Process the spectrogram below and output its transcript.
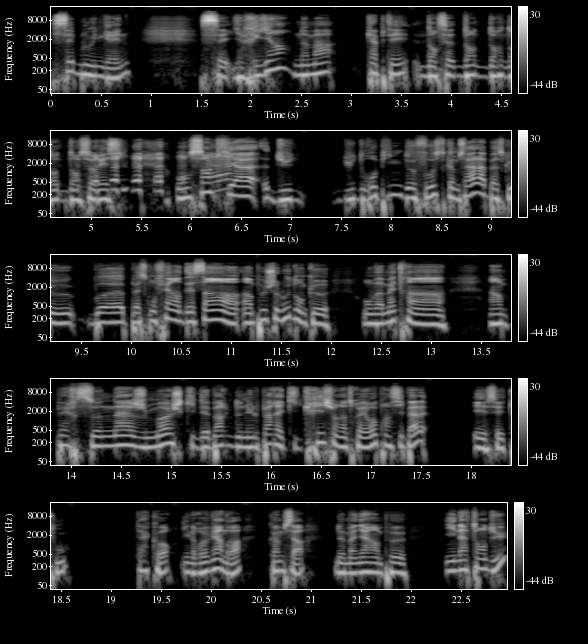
C'est Blue and Green. C'est rien ne m'a capté dans ce, dans, dans, dans, dans ce récit. On sent qu'il y a du du dropping de Faust comme ça là parce que bah, parce qu'on fait un dessin un, un peu chelou donc euh, on va mettre un, un personnage moche qui débarque de nulle part et qui crie sur notre héros principal et c'est tout d'accord il reviendra comme ça de manière un peu inattendue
